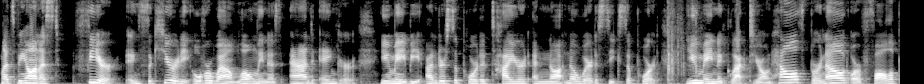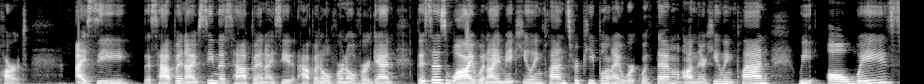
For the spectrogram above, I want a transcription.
Let's be honest, fear, insecurity, overwhelm, loneliness, and anger. You may be undersupported, tired, and not know where to seek support. You may neglect your own health, burn out, or fall apart. I see this happen. I've seen this happen. I see it happen over and over again. This is why when I make healing plans for people and I work with them on their healing plan, we always,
